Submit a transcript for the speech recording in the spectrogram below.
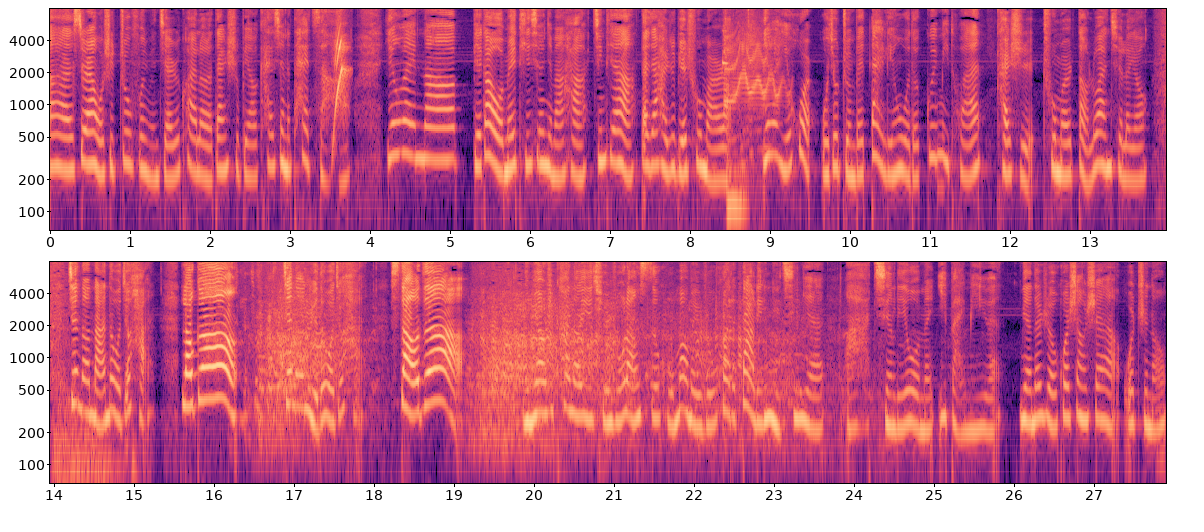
呃，虽然我是祝福你们节日快乐了，但是不要开心的太早，因为呢，别告我没提醒你们哈。今天啊，大家还是别出门了，因为一会儿我就准备带领我的闺蜜团开始出门捣乱去了哟。见到男的我就喊老公，见到女的我就喊嫂子。你们要是看到一群如狼似虎、貌美如花的大龄女青年啊，请离我们一百米远，免得惹祸上身啊！我只能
